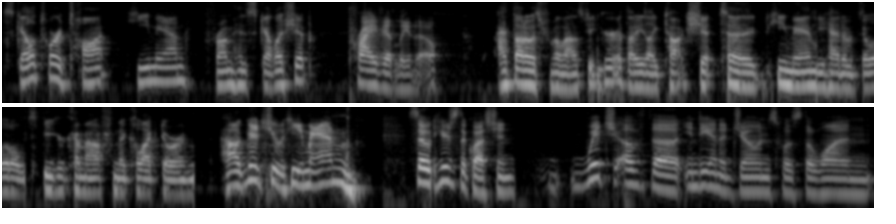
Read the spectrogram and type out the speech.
Skeletor taunt He-Man from his Skeleship. Privately, though. I thought it was from a loudspeaker. I thought he like talked shit to He-Man. He had a, a little speaker come out from the collector and I'll get you, He-Man. So here's the question. Which of the Indiana Jones was the one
